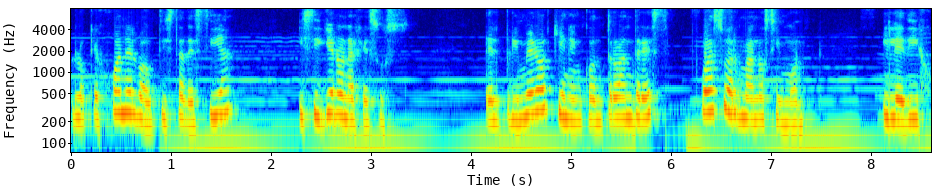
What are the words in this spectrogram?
lo que Juan el Bautista decía y siguieron a Jesús. El primero a quien encontró Andrés fue a su hermano Simón y le dijo,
